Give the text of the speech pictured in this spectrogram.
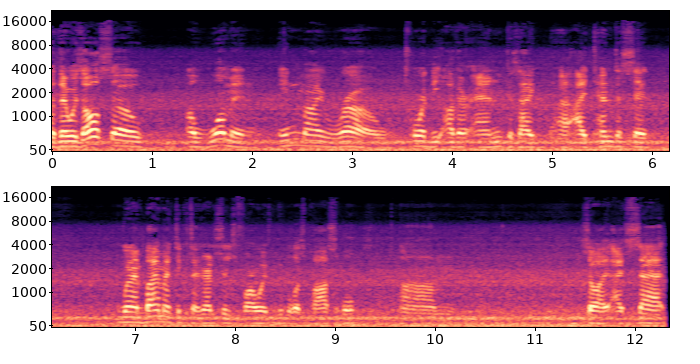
but there was also a woman in my row toward the other end because I I tend to sit when I buy my tickets I try to sit as far away from people as possible. Um, so I, I sat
